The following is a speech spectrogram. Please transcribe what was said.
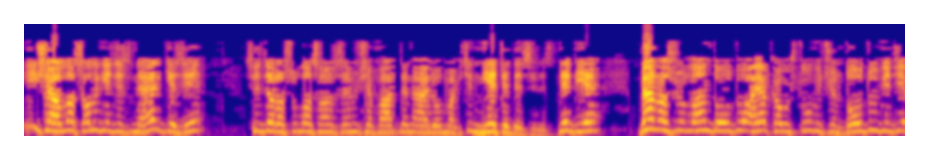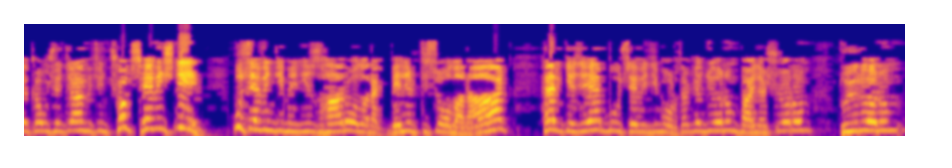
İnşallah salı gecesinde herkesi siz de Resulullah sallallahu aleyhi ve sellem'in şefaatine nail olmak için niyet edesiniz. Ne diye? Ben Resulullah'ın doğduğu aya kavuştuğum için, doğduğu geceye kavuşacağım için çok sevinçliyim. Bu sevincimin izharı olarak, belirtisi olarak herkese bu sevincimi ortak ediyorum, paylaşıyorum, duyuruyorum.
